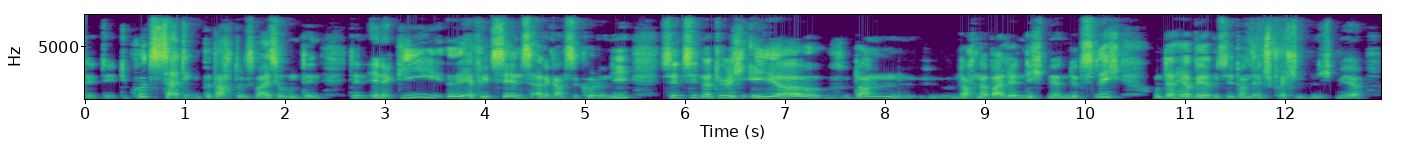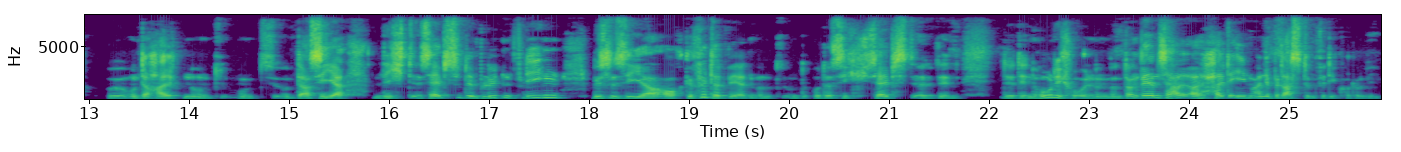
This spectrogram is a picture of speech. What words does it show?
die, die, kurzzeitige Betrachtungsweise und den, den Energieeffizienz einer ganzen Kolonie sind sie natürlich eher dann nach einer Weile nicht mehr nützlich und daher werden sie dann entsprechend nicht mehr unterhalten und, und, und da sie ja nicht selbst zu den Blüten fliegen, müssen sie ja auch gefüttert werden und, und oder sich selbst äh, den, den Honig holen und dann werden sie halt, halt eben eine Belastung für die Kolonie.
